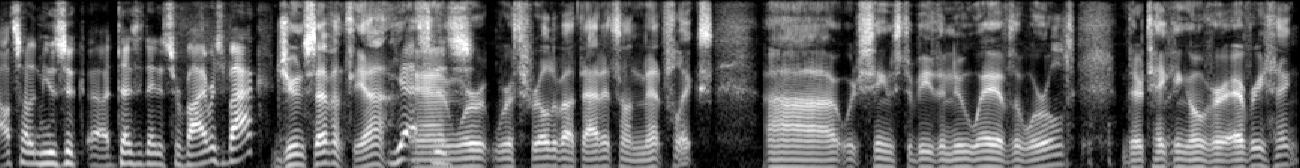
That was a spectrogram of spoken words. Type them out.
outside of the music, uh, Designated Survivors back. June seventh, yeah. Yes, and it's- we're we're thrilled about that. It's on Netflix, uh, which seems to be the new way of the world. They're taking over everything.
